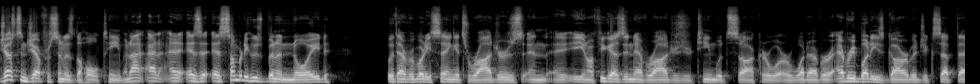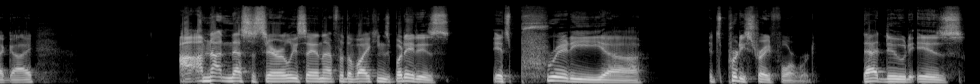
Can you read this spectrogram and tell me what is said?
Justin Jefferson is the whole team, and I, as as somebody who's been annoyed with everybody saying it's Rodgers, and uh, you know if you guys didn't have Rodgers, your team would suck or or whatever. Everybody's garbage except that guy. I'm not necessarily saying that for the Vikings, but it is it's pretty uh, it's pretty straightforward. That dude is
